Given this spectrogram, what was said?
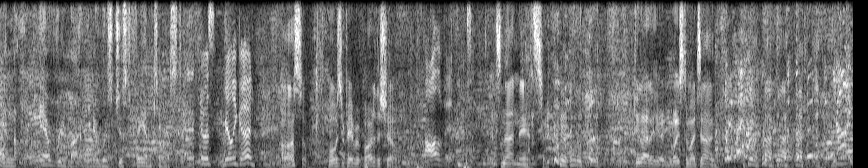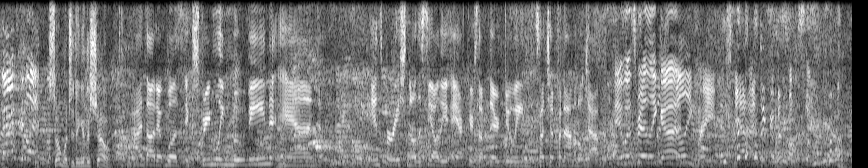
And everybody, it was just fantastic. It was really good. Awesome. What was your favorite part of the show? All of it. It's not an answer. Get out of here. You're wasting my time. So, what'd you think of the show? I thought it was extremely moving and inspirational to see all the actors up there doing such a phenomenal job. It was really good. Really great. Yeah, I think it was awesome.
